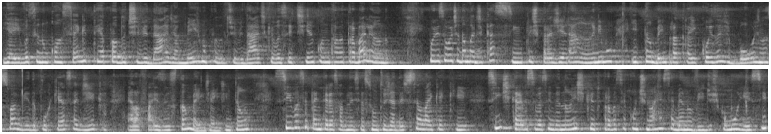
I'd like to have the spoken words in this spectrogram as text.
E aí você não consegue ter a produtividade, a mesma produtividade que você tinha quando estava trabalhando. Por isso eu vou te dar uma dica simples para gerar ânimo e também para atrair coisas boas na sua vida, porque essa dica ela faz isso também, gente. Então, se você está interessado nesse assunto, já deixa seu like aqui, se inscreve se você ainda não é inscrito para você continuar recebendo vídeos como esse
